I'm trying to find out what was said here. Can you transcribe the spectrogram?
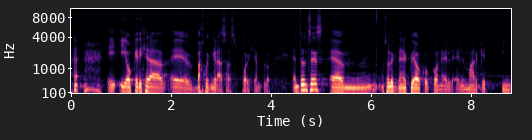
y, o que dijera eh, bajo en grasas, por ejemplo. Entonces, em, solo hay que tener cuidado con, el, marketing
